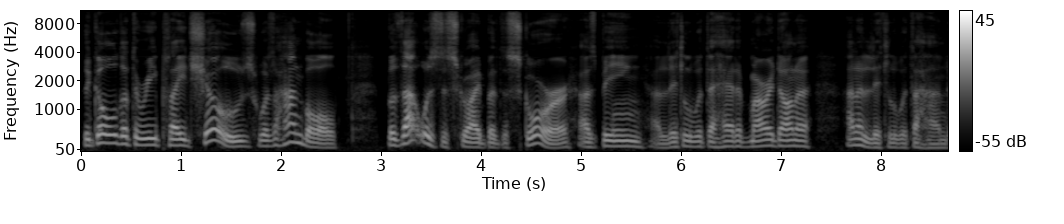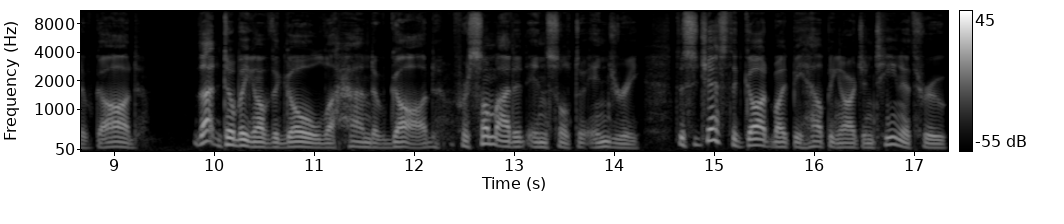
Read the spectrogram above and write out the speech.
The goal that the replay shows was a handball, but that was described by the scorer as being a little with the head of Maradona and a little with the hand of God. That dubbing of the goal the hand of God, for some added insult to injury, to suggest that God might be helping Argentina through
